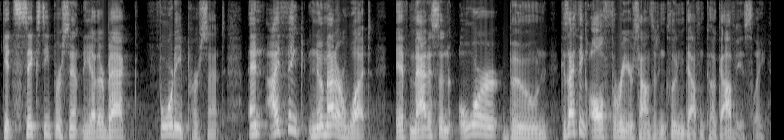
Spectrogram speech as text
get 60%, the other back 40%. And I think no matter what, if Mattison or Boone, because I think all three are talented, including Dalvin Cook, obviously,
